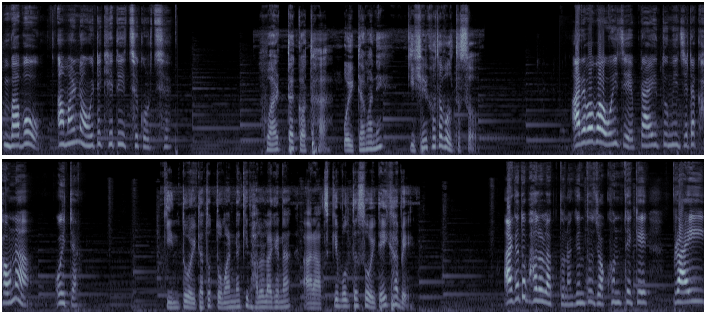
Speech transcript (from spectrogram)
বাবু আমার না ওইটা খেতে ইচ্ছে করছে। হোয়াট দ্য কথা? ওইটা মানে? কিসের কথা বলতেছো? আরে বাবা ওই যে প্রায় তুমি যেটা খাও না ওইটা। কিন্তু ওইটা তো তোমার নাকি ভালো লাগে না আর আজকে বলতেছো ওইটাই খাবে? আগে তো ভালো লাগতো না কিন্তু যখন থেকে প্রায়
